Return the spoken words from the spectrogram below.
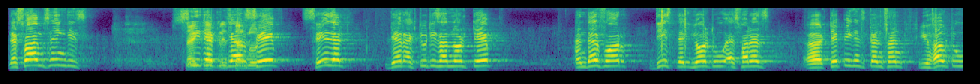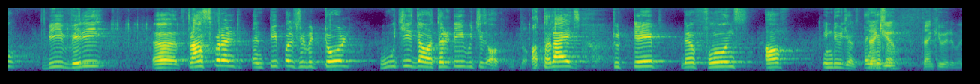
That's why I'm saying this. See Thank that they are conclude. safe, say that their activities are not taped, and therefore, this, that you have to, as far as uh, taping is concerned, you have to be very uh, transparent and people should be told which is the authority which is authorized to tape the phones of individuals. Thank, Thank you. you. Thank you very much.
